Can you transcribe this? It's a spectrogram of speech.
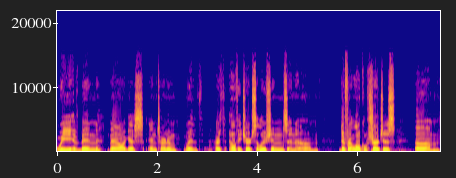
we have been now, I guess, interning with Healthy Church Solutions and um, different local churches um,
